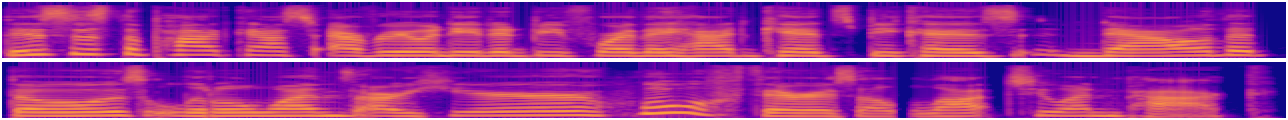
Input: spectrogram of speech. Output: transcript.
This is the podcast everyone needed before they had kids because now that those little ones are here, whew, there is a lot to unpack.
